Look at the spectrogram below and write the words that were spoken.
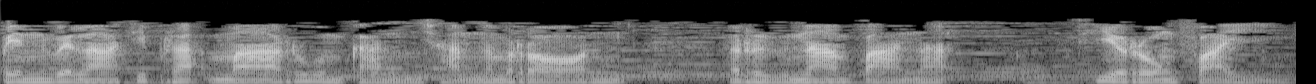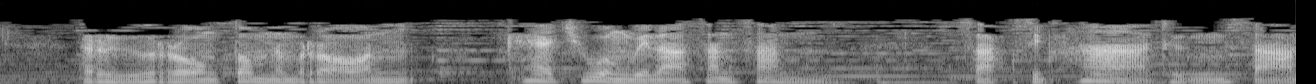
เป็นเวลาที่พระมาร่วมกันฉันน้ำร้อน หรือน้ำปานะ ที่โรงไฟ หรือโรงต้มน้ำร้อน แค่ช่วงเวลาสั้นๆ สักสิบห้าถึงสาม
